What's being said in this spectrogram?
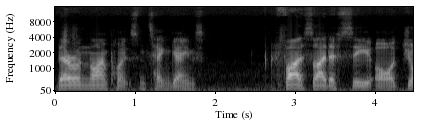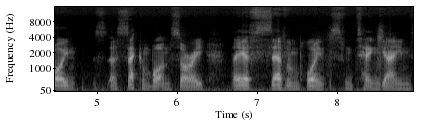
They're on 9 points from 10 games. Fireside FC are joint uh, second bottom, sorry. They have 7 points from 10 games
